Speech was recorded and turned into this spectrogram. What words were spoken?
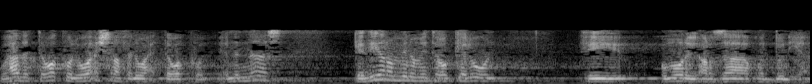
وهذا التوكل هو أشرف أنواع التوكل لأن الناس كثيرا منهم يتوكلون في أمور الأرزاق والدنيا.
